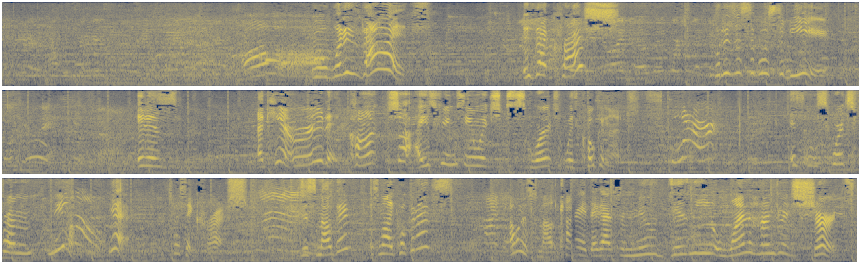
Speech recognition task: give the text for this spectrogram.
Oh. Well, what is that? Is that crush? What is this supposed to be? It is. I can't read it. Concha ice cream sandwich squirt with coconut. Squirt. It's, it squirts from Nemo. Nemo. Yeah. That's why I say crush. Mm. Does it smell good? It smell like coconuts? I want to smell it. All right, they got some new Disney 100 shirts.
